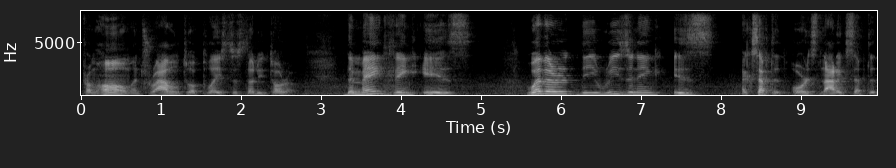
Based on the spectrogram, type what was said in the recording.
from home and travel to a place to study Torah. The main thing is whether the reasoning is accepted or it's not accepted.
